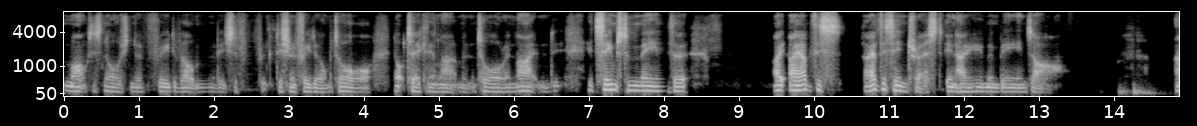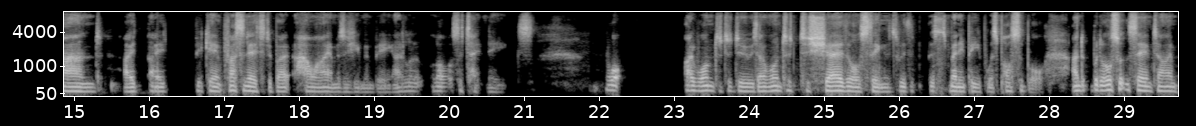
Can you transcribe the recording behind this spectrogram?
Marxist notion of free development, which is a condition of free development, or not taking enlightenment, or enlightened. It, it seems to me that I, I have this I have this interest in how human beings are, and I I became fascinated about how I am as a human being. I learned lots of techniques. What I wanted to do is I wanted to share those things with as many people as possible, and but also at the same time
